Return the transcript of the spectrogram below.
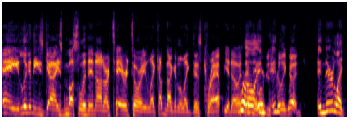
hey, look at these guys muscling in on our territory. Like I'm not gonna like this crap, you know. And Well, then they were and- just and- really good. and they're like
